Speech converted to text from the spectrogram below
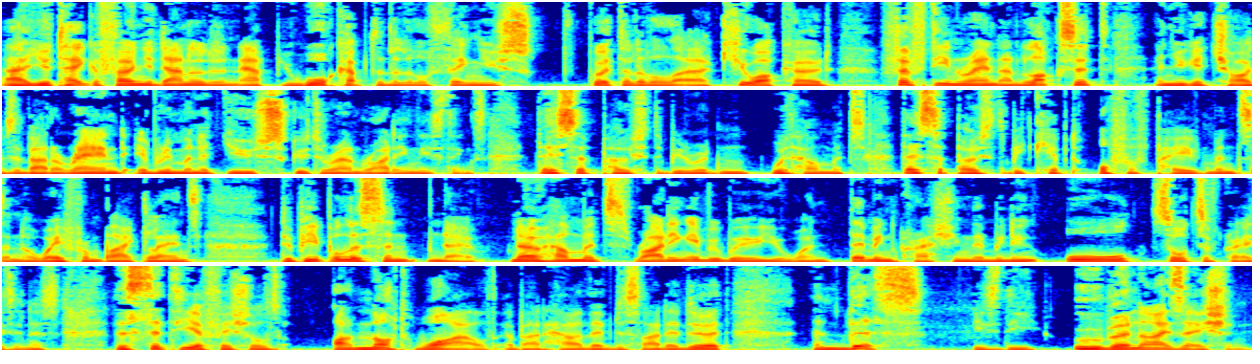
Uh, you take a phone, you download an app, you walk up to the little thing, you put a little uh, QR code, 15 Rand unlocks it, and you get charged about a Rand every minute you scoot around riding these things. They're supposed to be ridden with helmets. They're supposed to be kept off of pavements and away from bike lanes. Do people listen? No. No helmets, riding everywhere you want. They've been crashing. They've been doing all sorts of craziness. The city officials are not wild about how they've decided to do it. And this is the Uberization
